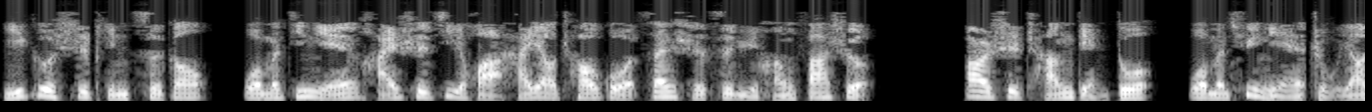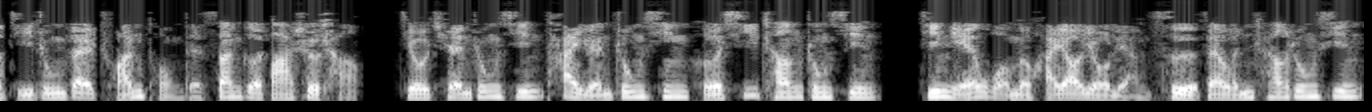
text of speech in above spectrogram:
一个视频次高，我们今年还是计划还要超过三十次宇航发射。二是长点多。我们去年主要集中在传统的三个发射场：酒泉中心、太原中心和西昌中心。今年我们还要有两次在文昌中心，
